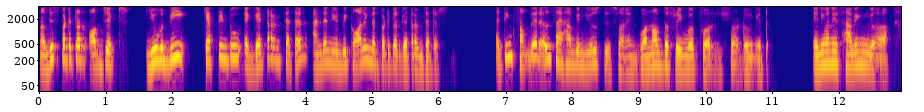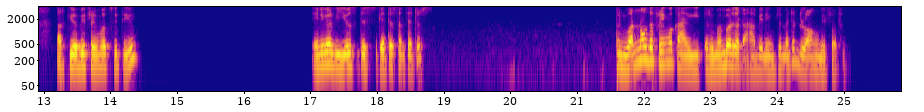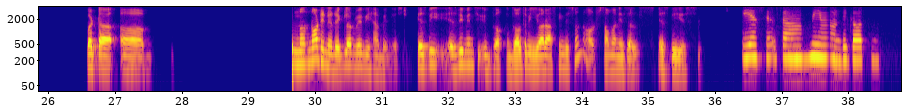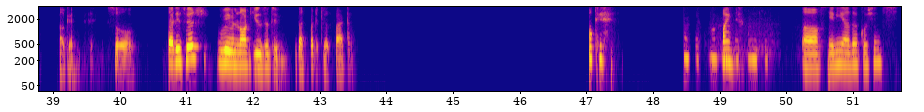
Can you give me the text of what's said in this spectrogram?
Now this particular object you would be kept into a getter and setter, and then you'd be calling that particular getter and setters. I think somewhere else I have been used this one in one of the framework for, for doing it. Anyone is having uh, our QAB frameworks with you? Anywhere we use this getters and setters? In one of the framework, I remember that I have been implemented long before. But uh, uh, no, not in a regular way we have been used. SB SB means you, Gau- Gautami, you are asking this one or someone is else? SB is Yes, yes, uh, me only, Gautam. Okay, so that is where we will not use it in that particular pattern. Okay. Okay, okay Fine. Sir, thank you. Uh, any other questions?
